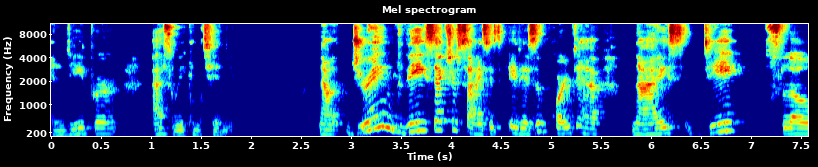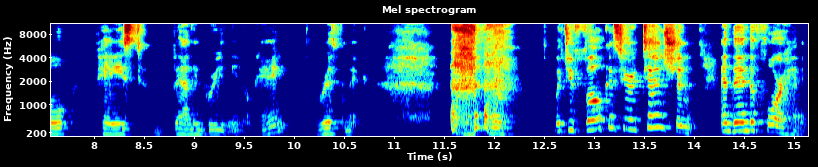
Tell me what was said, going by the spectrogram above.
and deeper as we continue. Now, during these exercises, it is important to have nice, deep, slow paced belly breathing, okay? Rhythmic. but you focus your attention and then the forehead,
